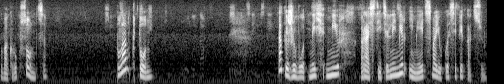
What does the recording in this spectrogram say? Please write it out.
вокруг Солнца. Планктон – как и животный мир, растительный мир имеет свою классификацию.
